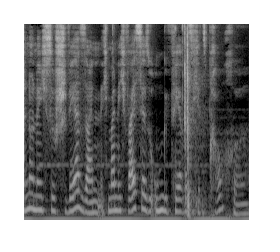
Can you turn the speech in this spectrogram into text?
kann doch nicht so schwer sein. Ich meine, ich weiß ja so ungefähr, was ich jetzt brauche.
